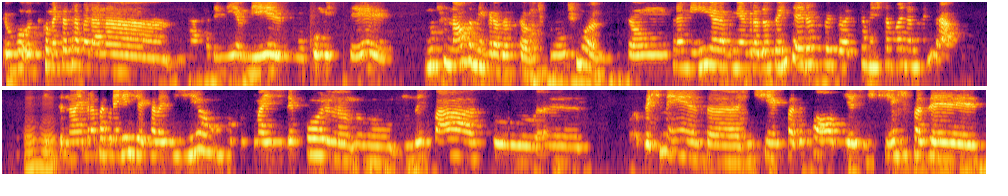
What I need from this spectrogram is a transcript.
Eu, vou- eu comecei a trabalhar na, na academia mesmo, como IC, no final da minha graduação, tipo, no último ano. Então, para mim, a minha graduação inteira foi basicamente trabalhando na Embrapa Uhum. na Embrapa Agroenergia, que ela exigia um pouco mais de decor no, no- no espaço, é, vestimenta, a gente tinha que fazer cópia, a gente tinha que fazer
